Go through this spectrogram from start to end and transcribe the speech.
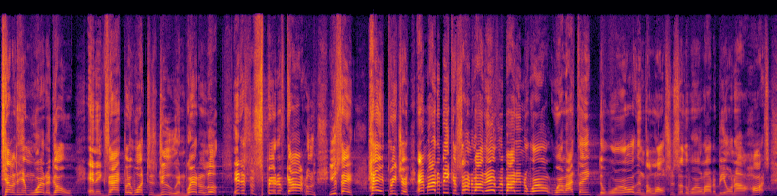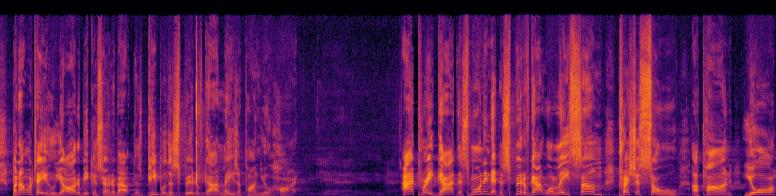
telling him where to go and exactly what to do and where to look. It is the Spirit of God who you say, Hey, preacher, am I to be concerned about everybody in the world? Well, I think the world and the losses of the world ought to be on our hearts. But I'm going to tell you who you ought to be concerned about the people the Spirit of God lays upon your heart. I pray, God, this morning that the Spirit of God will lay some precious soul upon your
